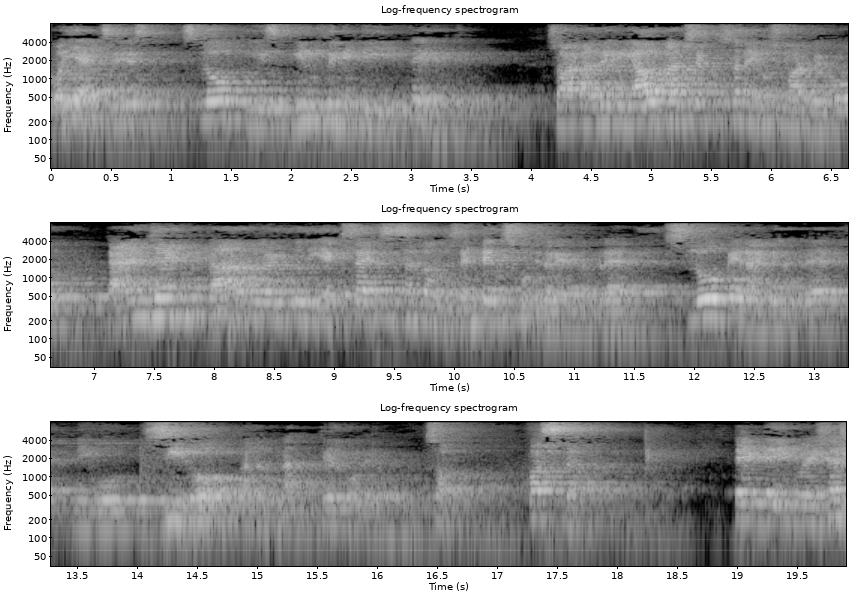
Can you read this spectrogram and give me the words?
y axis slope is infinity ಅಂತ ಹೇಳಿರ್ತೀವಿ ಸೊ ಹಾಗಾದ್ರೆ ಯಾವ ಕಾನ್ಸೆಪ್ಟ್ಸ್ ಯೂಸ್ ಮಾಡಬೇಕು? tangent parallel to the x axis ಅಂತ ಒಂದು ಸೆಂಟೆನ್ಸ್ ಕೊಟ್ಟಿದ್ದಾರೆ ಅಂತಂದ್ರೆ ಸ್ಲೋಪ್ ಏನಾಗಿರುತ್ತೆ ನೀವು ಝೀರೋ ಅನ್ನೋದನ್ನ ತಿಳ್ಕೊಂಡಿರಬೇಕು so first take the equation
